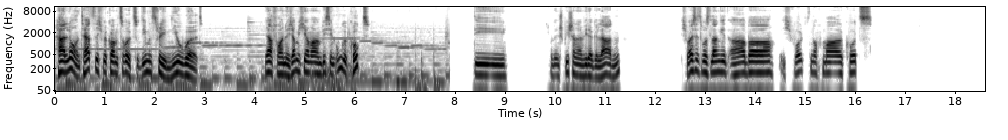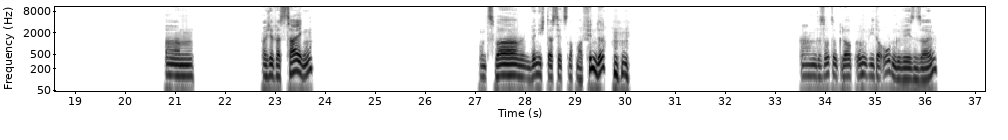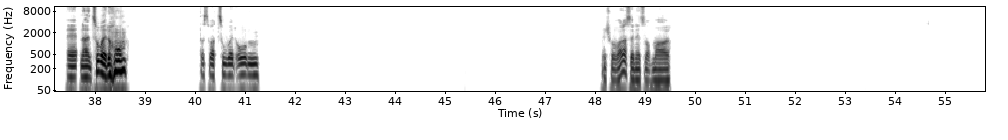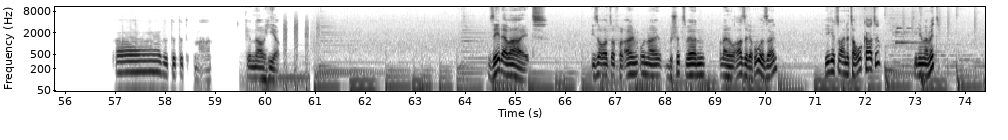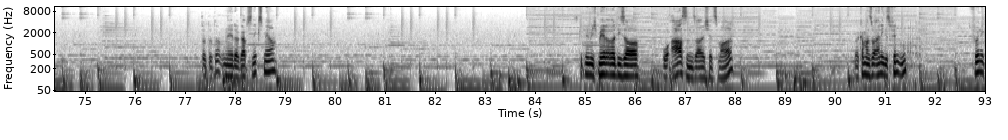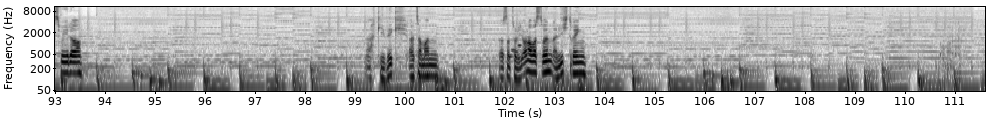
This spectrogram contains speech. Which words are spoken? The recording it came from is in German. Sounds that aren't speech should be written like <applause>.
Hallo und herzlich willkommen zurück zu Demon Stream New World. Ja, Freunde, ich habe mich hier mal ein bisschen umgeguckt. Die... Und den Spielstand dann wieder geladen. Ich weiß jetzt, wo es lang geht, aber ich wollte noch mal kurz... Ähm, euch etwas zeigen. Und zwar, wenn ich das jetzt nochmal finde. <laughs> ähm, das sollte, glaub irgendwie da oben gewesen sein. Äh, nein, zu weit <laughs> oben. Das war zu weit oben. Mensch, wo war das denn jetzt nochmal? Äh, genau hier. See der Wahrheit. Dieser Ort soll von allem Unheil beschützt werden und eine Oase der Ruhe sein. Hier gibt es noch eine Tarotkarte. Die nehmen wir mit. Ne, da gab es nichts mehr. Es gibt nämlich mehrere dieser Oasen, sage ich jetzt mal. Da kann man so einiges finden. Phönixfeder. Ach, geh weg, alter Mann. Da ist natürlich auch noch was drin. Ein Lichtring.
